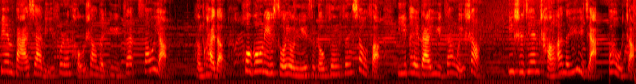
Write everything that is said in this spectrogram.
便拔下李夫人头上的玉簪搔痒，很快的，后宫里所有女子都纷纷效仿，以佩戴玉簪为上，一时间长安的玉价暴涨。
